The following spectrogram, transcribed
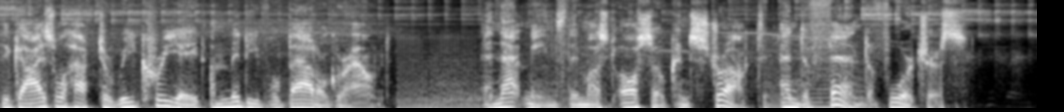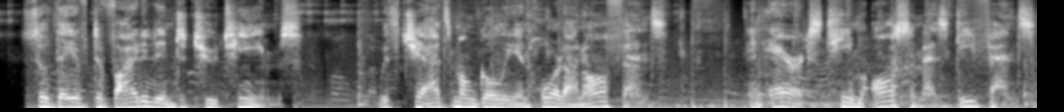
the guys will have to recreate a medieval battleground. And that means they must also construct and defend a fortress. So they have divided into two teams, with Chad's Mongolian horde on offense and Eric's Team Awesome as defense.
